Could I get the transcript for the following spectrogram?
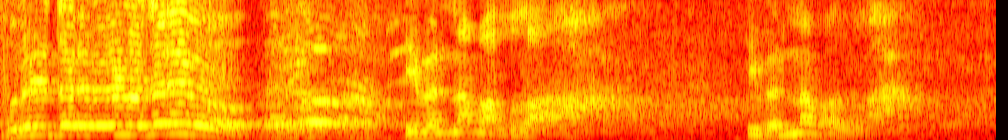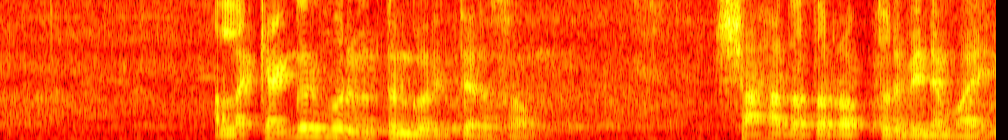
পুলিশে ধরবে নজরিব এবার নাম আল্লাহ। এবার নাম আল্লাহ। আল্লাহ ক্যাঙ্গুরি পরিবর্তন করিতে রসম শাহাদাতর রক্তের বিনিময়ে।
